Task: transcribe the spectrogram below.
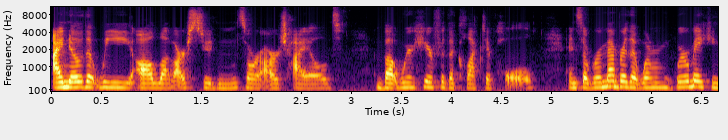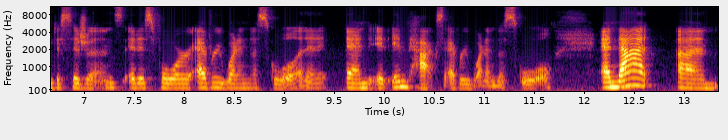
I know that we all love our students or our child, but we're here for the collective whole. And so remember that when we're making decisions, it is for everyone in the school and it, and it impacts everyone in the school. And that um,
